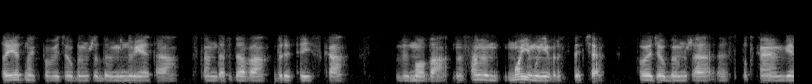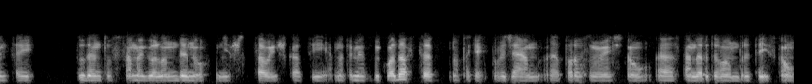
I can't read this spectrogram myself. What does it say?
to jednak powiedziałbym, że dominuje ta standardowa brytyjska wymowa. Na samym moim uniwersytecie powiedziałbym, że spotkałem więcej studentów z samego Londynu niż z całej Szkocji. Natomiast wykładowcy, no tak jak powiedziałem, porozumieją się tą e, standardową brytyjską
